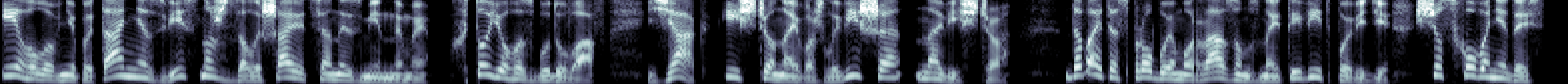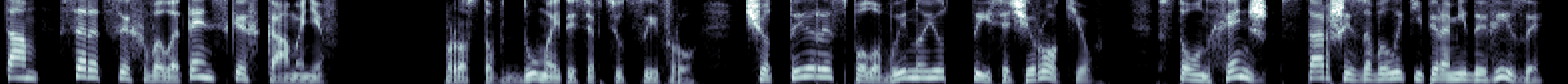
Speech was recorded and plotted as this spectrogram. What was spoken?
І головні питання, звісно ж, залишаються незмінними. Хто його збудував? Як? І що найважливіше, навіщо? Давайте спробуємо разом знайти відповіді, що сховані десь там, серед цих велетенських каменів. Просто вдумайтеся в цю цифру – чотири з половиною тисячі років. Стоунхендж старший за великі піраміди Гизи,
